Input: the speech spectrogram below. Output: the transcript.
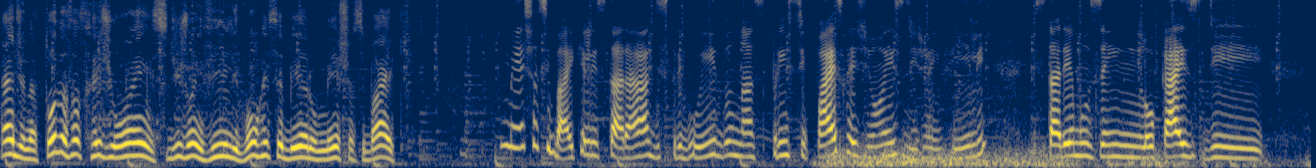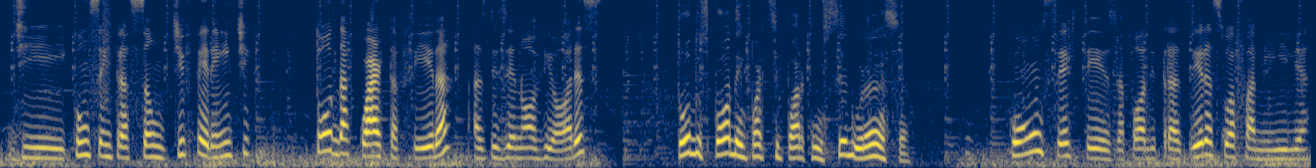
Edna, todas as regiões de Joinville vão receber o Mexa-se Bike? O Mexa-se Bike ele estará distribuído nas principais regiões de Joinville. Estaremos em locais de, de concentração diferente toda quarta-feira, às 19 horas. Todos podem participar com segurança? Com certeza, pode trazer a sua família,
